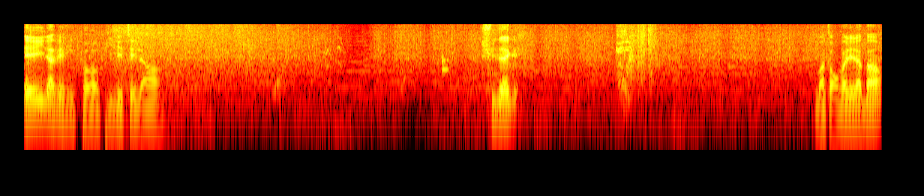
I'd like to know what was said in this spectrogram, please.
Et il avait ripop, il était là. Je suis deg. Bon, attends, on va aller là-bas.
